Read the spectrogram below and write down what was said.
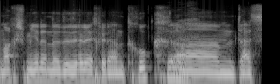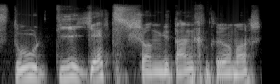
machst mir dann natürlich wieder einen Druck, ja. ähm, dass du dir jetzt schon Gedanken drüber machst.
